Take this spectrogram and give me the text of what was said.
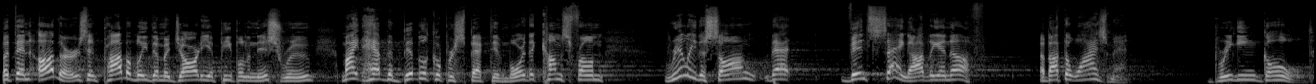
But then others, and probably the majority of people in this room, might have the biblical perspective more that comes from really the song that Vince sang, oddly enough, about the wise men bringing gold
